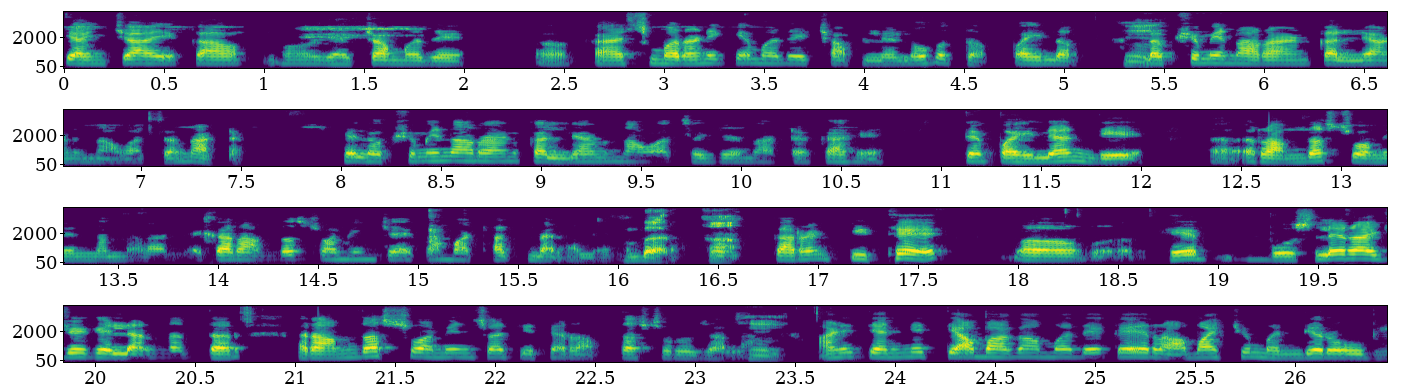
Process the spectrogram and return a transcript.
त्यांच्या एका ह्याच्यामध्ये काय स्मरणिकेमध्ये छापलेलं होतं. पहिलं. लक्ष्मीनारायण कल्याण नावाचं नाटक. हे लक्ष्मीनारायण कल्याण नावाचं जे नाटक आहे ते पहिल्यांदा रामदास स्वामींना मिळाले. एका रामदास स्वामींच्या एका मठात मिळाले बर कारण तिथे हे भोसले राजे गेल्यानंतर रामदास स्वामींचा तिथे राबता सुरू झाला. आणि त्यांनी त्या भागामध्ये काही रामाची मंदिरं उभी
